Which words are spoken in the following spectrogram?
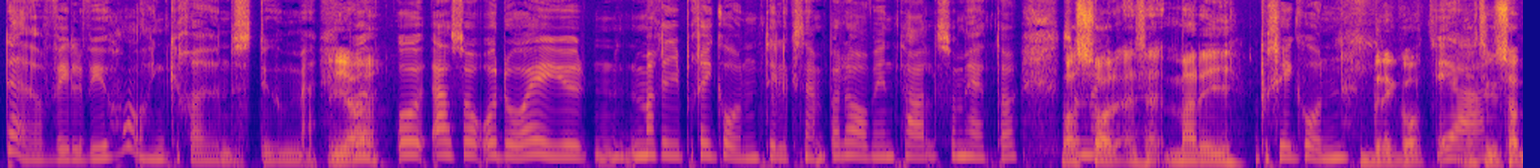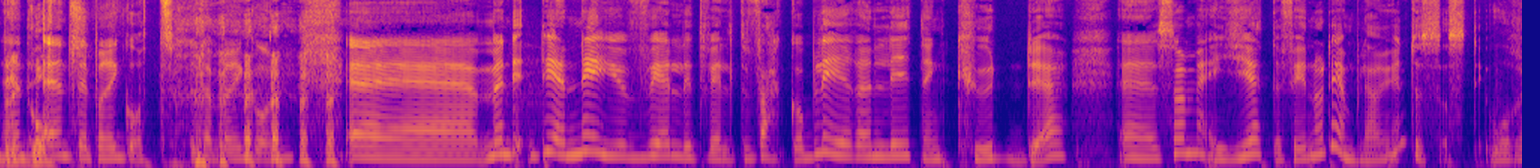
där vill vi ju ha en grön stumme. Ja. Och, och, alltså, och då är ju Marie Bregon till exempel har vi en tall som heter. Vad sa du? Alltså, Marie Bregon. Bregott? Ja, Jag tyckte du sa Bregott. Inte, inte Bregott, utan Bregon. eh, men den är ju väldigt, väldigt vacker. Blir en liten kudde eh, som är jättefin och den blir ju inte så stor.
